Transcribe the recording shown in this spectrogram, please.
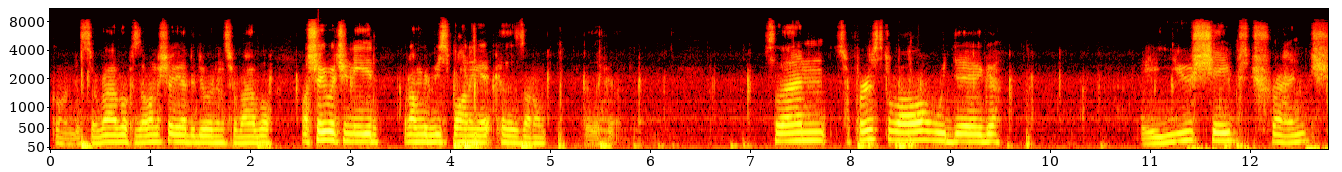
go into survival, because I want to show you how to do it in survival. I'll show you what you need, but I'm going to be spawning it, because I don't really care. So then, so first of all, we dig a U-shaped trench.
